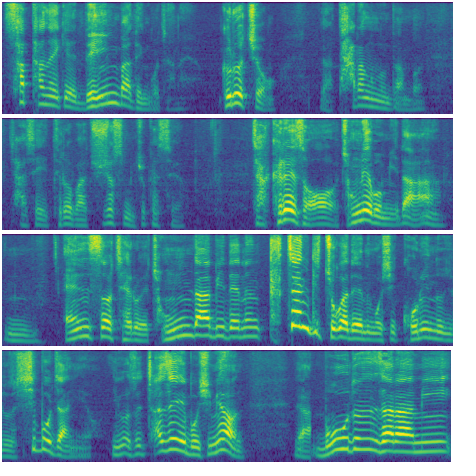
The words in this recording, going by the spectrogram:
사탄에게 내임받은 거잖아요. 그렇죠. 타락론도 한번 자세히 들어봐 주셨으면 좋겠어요. 자, 그래서 정리해 봅니다. 음, 앤서 제로의 정답이 되는 가장 기초가 되는 것이 고린도전서 15장이에요. 이것을 자세히 보시면 야, 모든 사람이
